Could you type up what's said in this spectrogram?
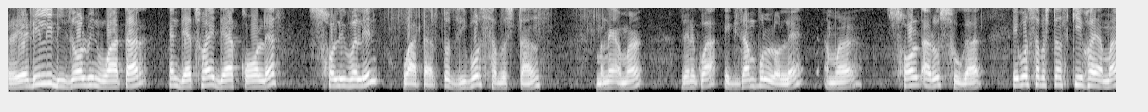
readily dissolve in water and that's why they are called as soluble in water তো যিবোৰ ছাবষ্টান্স মানে আমাৰ যেনেকুৱা এক্সাম্পল ল'লে আমাৰ চল্ট আৰু চুগাৰ এইবোৰ ছাবষ্টান্স কি হয় আমাৰ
